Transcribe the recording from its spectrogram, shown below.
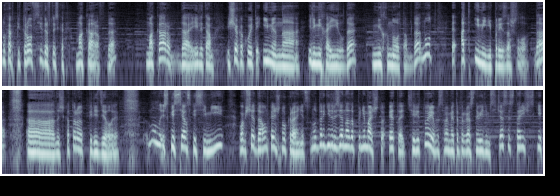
ну, как Петров, Сидоров, то есть как Макаров, да? Макар, да, или там еще какое-то имя на, или Михаил, да, Михно там, да, ну вот э, от имени произошло, да, э, значит, которое вот переделали. Ну, из крестьянской семьи. Вообще, да, он, конечно, украинец. Но, дорогие друзья, надо понимать, что эта территория, мы с вами это прекрасно видим сейчас исторически,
